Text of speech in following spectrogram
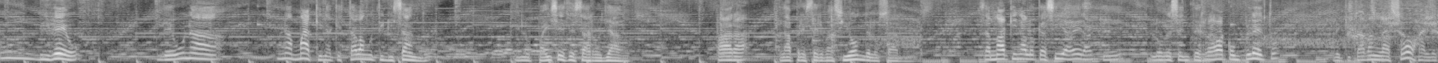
un video de una, una máquina que estaban utilizando en los países desarrollados para la preservación de los árboles. Esa máquina lo que hacía era que lo desenterraba completo, le quitaban las hojas, le,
